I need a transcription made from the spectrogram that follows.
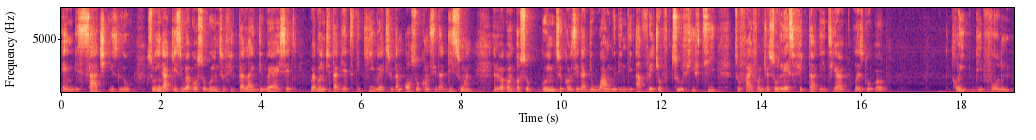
and the search is low. So in that case we are also going to filter like the way i said we are going to target the keywords we can also consider this one. And we are also going to consider the one within the average of 250 to 500 so let's filter it here. Let's go up. Click the volume.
